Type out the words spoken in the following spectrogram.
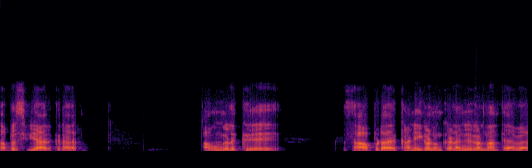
தபஸ்வியா இருக்கிறார். அவங்களுக்கு சாப்பிட கனிகளும் கிழங்குகள் தான் தேவை.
